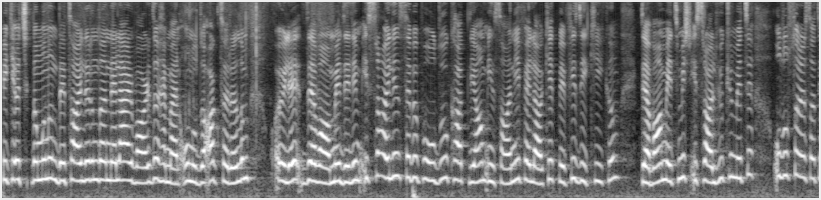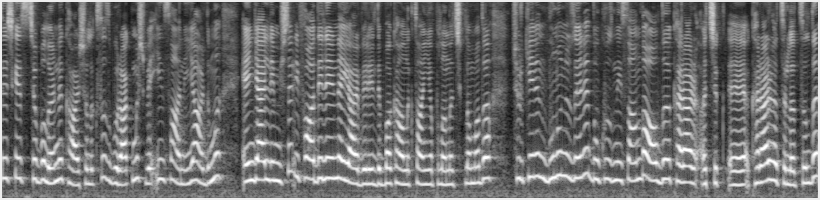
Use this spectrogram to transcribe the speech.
Peki açıklamanın detaylarında neler vardı hemen onu da aktaralım. Öyle devam edelim. İsrail'in sebep olduğu katliam, insani felaket ve fiziki yıkım devam etmiş. İsrail hükümeti uluslararası ateşkes çabalarını karşılıksız bırakmış ve insani yardımı engellemişler. İfadelerine yer verildi bakanlıktan yapılan açıklamada. Türkiye'nin bunun üzerine 9 Nisan'da aldığı karar açık e, karar hatırlatıldı.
